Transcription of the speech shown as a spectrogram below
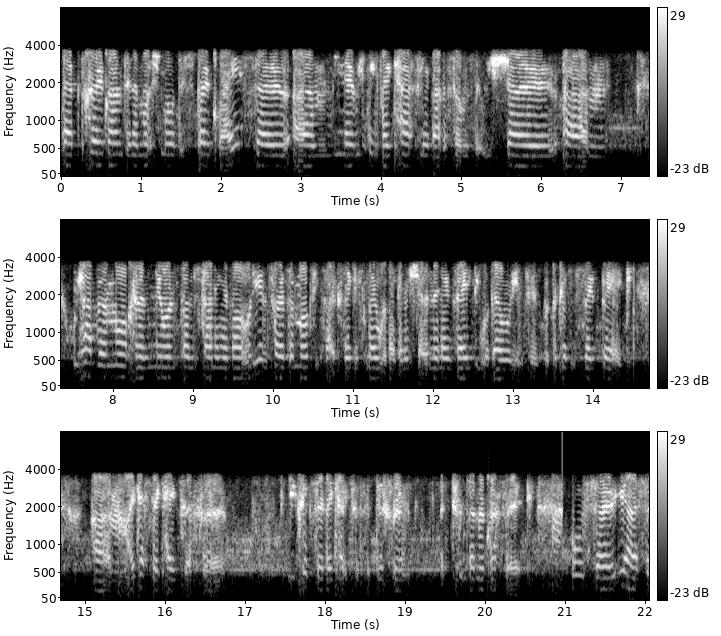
they're programmed in a much more bespoke way. So, um, you know, we think very carefully about the films that we show. Um, we have a more kind of nuanced understanding of our audience, whereas a multiplex, they just know what they're going to show and they know vaguely what their audience is, but because it's so big, um, I guess they cater for, you could say they cater for different, different demographic. Also, yeah, so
